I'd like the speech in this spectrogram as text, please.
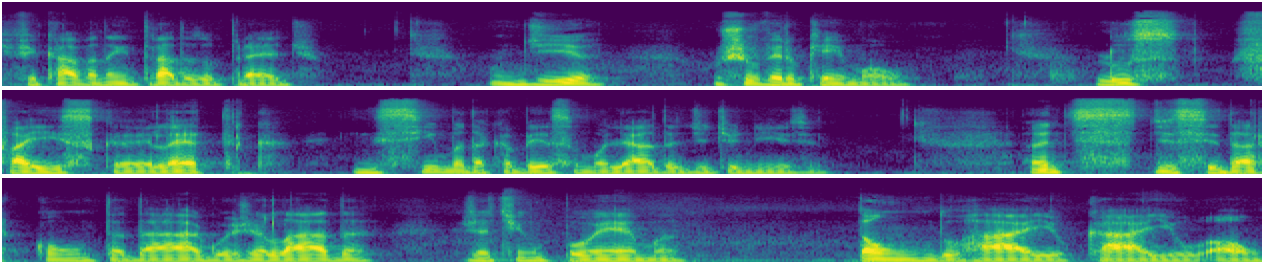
que ficava na entrada do prédio. Um dia, o chuveiro queimou. Luz faísca elétrica em cima da cabeça molhada de Dionísio. Antes de se dar conta da água gelada, já tinha um poema. Tom do raio caio ao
